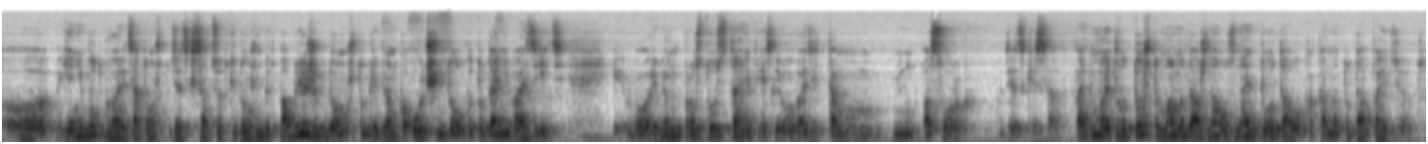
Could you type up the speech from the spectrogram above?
э, я не буду говорить о том, что детский сад все-таки должен быть поближе к дому, чтобы ребенка очень долго туда не возить. Ребенок просто устанет, если его возить там минут по 40 в детский сад. Поэтому это вот то, что мама должна узнать до того, как она туда пойдет.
